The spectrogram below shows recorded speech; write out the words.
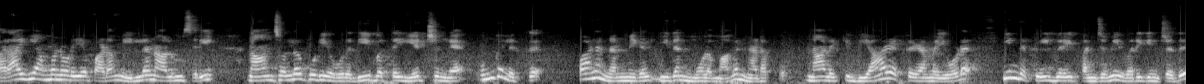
வராகி அம்மனுடைய படம் இல்லைனாலும் சரி நான் சொல்லக்கூடிய ஒரு தீபத்தை ஏற்றுங்க. உங்களுக்கு பல நன்மைகள் இதன் மூலமாக நடக்கும். நாளைக்கு வியாழக்கிழமையோட இந்த தேய்பிரை பஞ்சமி வருகின்றது.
